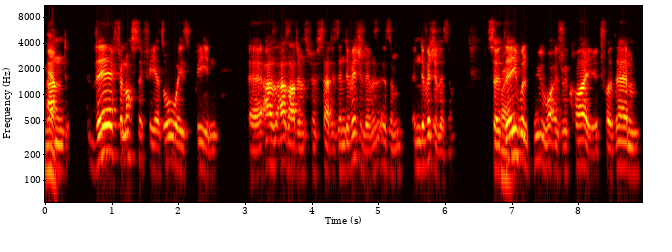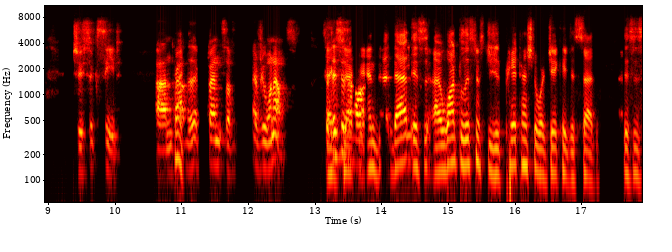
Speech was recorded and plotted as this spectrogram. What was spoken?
Yeah. And their philosophy has always been, uh, as, as Adam Smith said, is individualism. individualism. So right. they will do what is required for them to succeed, and right. at the expense of everyone else. So exactly. this is how, and that is. I want listeners to just pay attention to what J.K. just said this is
